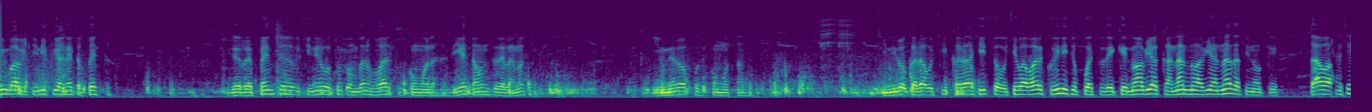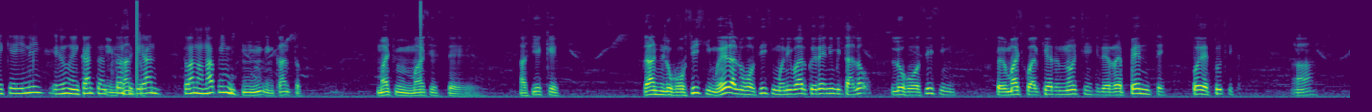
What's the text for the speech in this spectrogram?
va himba vitiniki aneta pesca. Y de repente Uchiniro tú tomamos barcos como a las 10 a 11 de la noche. Y unero pues como tan Chiniro cada ochi, cada chito va barco y supuesto de que no había canal, no había nada, sino que estaba. Así es que ini es un encanto entonces que han todos nos encanto. Macho, macho, este, así es que tan lujosísimo, era lujosísimo, ni barco era ni vitalo, lujosísimo. Pero más cualquier noche, de repente, puede tútica. Ah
